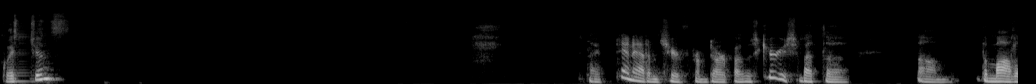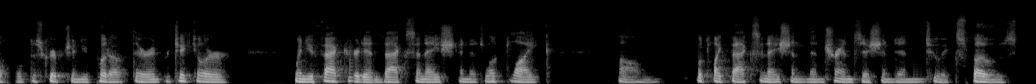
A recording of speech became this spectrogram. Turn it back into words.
Questions? Dan Adams here from DARPA. I was curious about the um, the model description you put up there. In particular, when you factored in vaccination, it looked like um, looked like vaccination, then transitioned into exposed.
